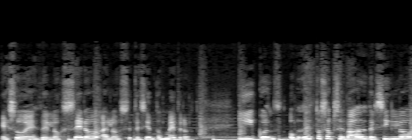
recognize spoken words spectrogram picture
Eso es de los 0 a los 700 metros. Y esto se ha observado desde el siglo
